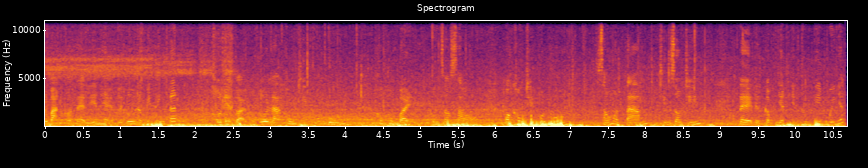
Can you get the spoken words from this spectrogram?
các bạn có thể liên hệ với tôi là Bích Thanh Tân. Số điện thoại của tôi là 0904 007 066 hoặc 0914 618 969 để được cập nhật những thông tin mới nhất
